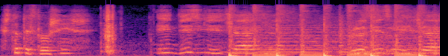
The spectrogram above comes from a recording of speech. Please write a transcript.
Что ты слушаешь? Индийский чай, грузинский чай.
